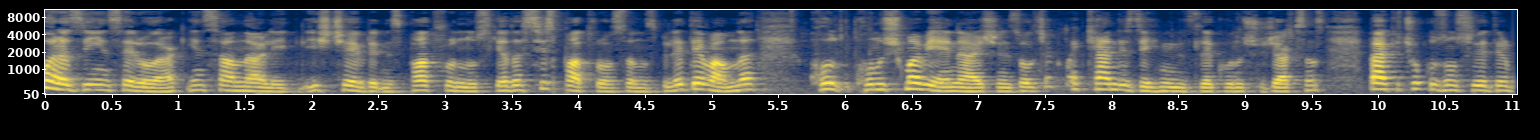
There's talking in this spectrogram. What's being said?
bu ara zihinsel olarak insanlarla ilgili iş çevreniz, patronunuz ya da siz patronsanız bile devamlı ko- konuşma bir enerjiniz olacak ama kendi zihninizle konuşacaksınız. Belki çok uzun süredir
